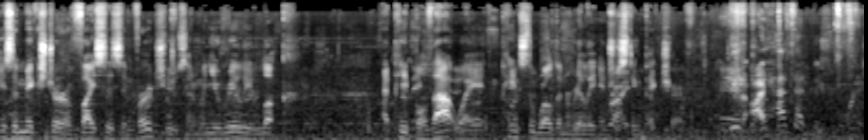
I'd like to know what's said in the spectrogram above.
is a mixture of vices and virtues, and when you really look at people that way, it paints the world in a really interesting picture. Dude, I had that this morning.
